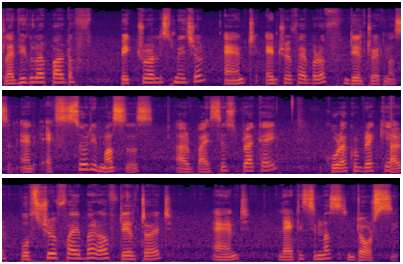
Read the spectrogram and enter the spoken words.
clavicular part of pectoralis major and anterior fiber of deltoid muscle and accessory muscles are biceps brachii, coracobrachia are posterior fiber of deltoid and latissimus dorsi.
